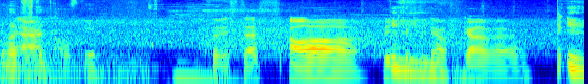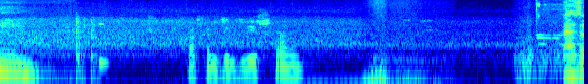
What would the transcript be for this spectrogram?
Der wollte Ja. bestimmt aufgeben. So ist das. Oh, wie kriegt die Aufgabe? Was für ein GG-Schein. Also,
